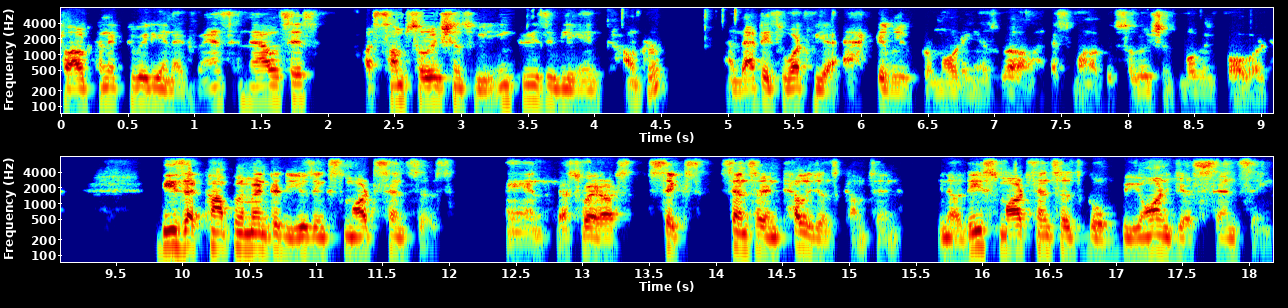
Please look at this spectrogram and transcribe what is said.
cloud connectivity and advanced analysis are some solutions we increasingly encounter and that is what we are actively promoting as well as one of the solutions moving forward. These are complemented using smart sensors and that's where our SICK sensor intelligence comes in. You know these smart sensors go beyond just sensing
